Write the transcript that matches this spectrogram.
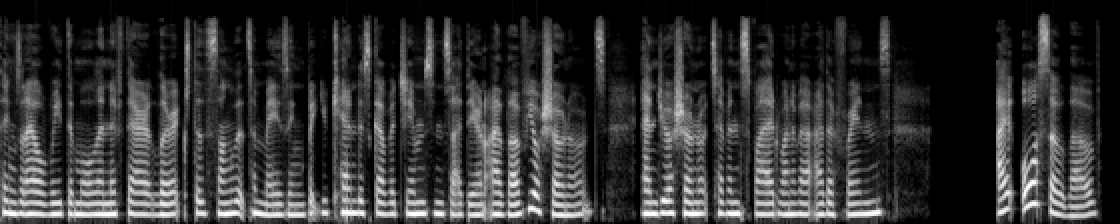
things and I'll read them all. And if there are lyrics to the song, that's amazing. But you can discover gems inside there. And I love your show notes. And your show notes have inspired one of our other friends. I also love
